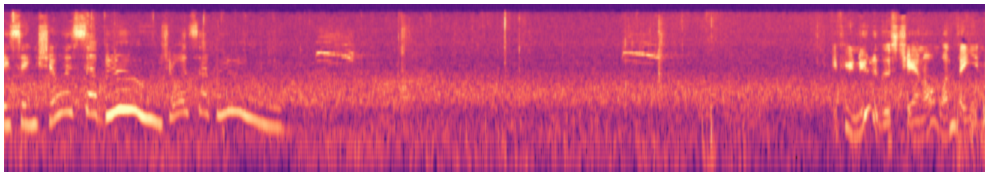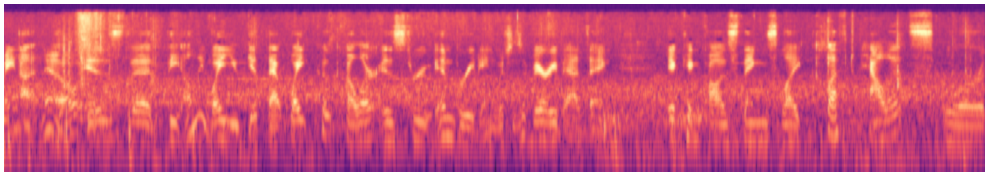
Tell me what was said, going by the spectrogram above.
Everybody's saying, "Show us Zabu! Show us Zabu!" If you're new to this channel, one thing you may not know is that the only way you get that white coat color is through inbreeding, which is a very bad thing. It can cause things like cleft palates, or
